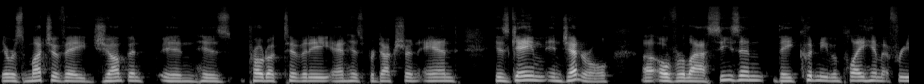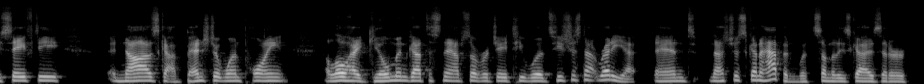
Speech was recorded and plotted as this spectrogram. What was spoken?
there was much of a jump in, in his productivity and his production and his game in general uh, over last season. They couldn't even play him at free safety. Nas got benched at one point. Alohi Gilman got the snaps over JT Woods. He's just not ready yet. And that's just going to happen with some of these guys that are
